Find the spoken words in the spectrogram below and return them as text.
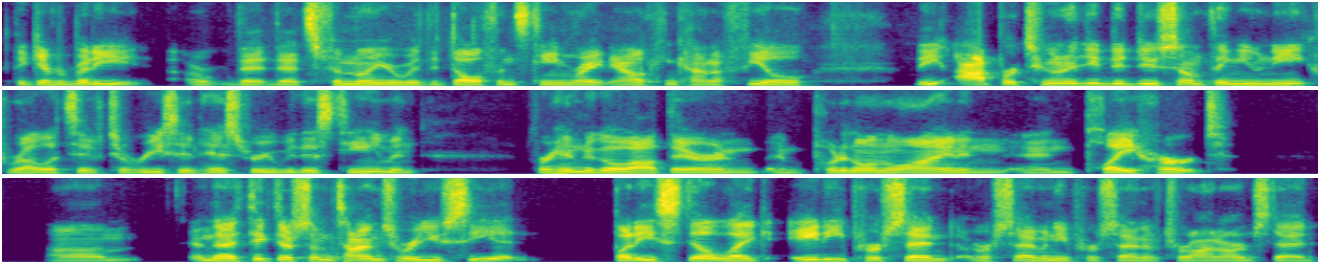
I think everybody that, that's familiar with the Dolphins team right now can kind of feel the opportunity to do something unique relative to recent history with this team. And, for him to go out there and, and put it on the line and, and play hurt. Um, and I think there's some times where you see it, but he's still like 80% or 70% of Terron Armstead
